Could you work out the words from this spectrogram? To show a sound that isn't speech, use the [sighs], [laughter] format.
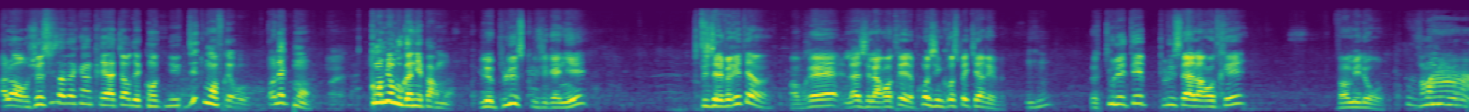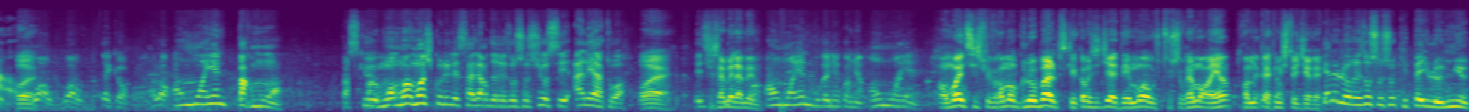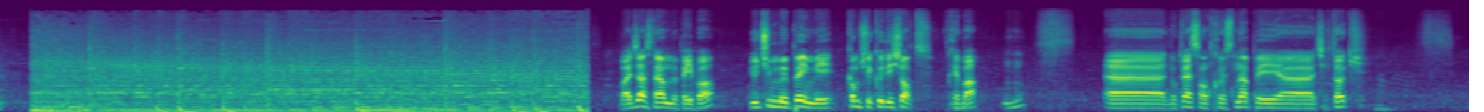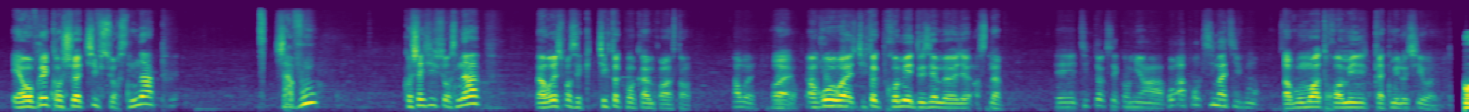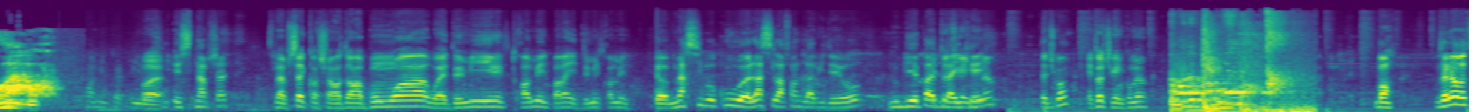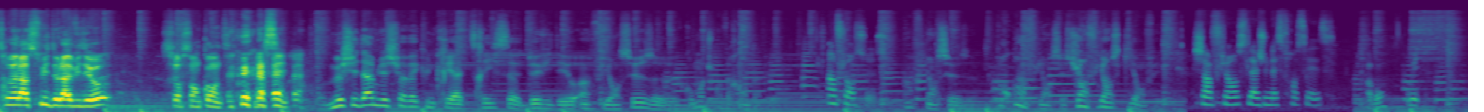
Alors, je suis avec un créateur de contenu. Dites-moi, frérot, honnêtement, combien vous gagnez par mois? Le plus que j'ai gagné, je te dis la vérité. hein. En vrai, là j'ai la rentrée. Par contre, j'ai une grosse paie qui arrive? Mhm. Donc, tout l'été, plus à la rentrée, 20 000 euros. 20 000 euros. Ouais. Waouh, waouh, d'accord. Alors, en moyenne par mois Parce que Par moi, moi, moi, je connais les salaires des réseaux sociaux, c'est aléatoire. Ouais, Et c'est jamais la même. En, en moyenne, vous gagnez combien? En moyenne. En moyenne, si je fais vraiment global, parce que comme j'ai dit, il y a des mois où je touche vraiment rien, 3 000, 4 000, je te dirais. Quel est le réseau social qui paye le mieux? Bah, déjà, Instagram me paye pas. YouTube me paye, mais comme je fais que des shorts, très bas. Mhm. Euh, donc là, c'est entre Snap et euh, TikTok. Et en vrai, quand je suis actif sur Snap, j'avoue, quand je suis actif sur Snap, en vrai, je pense que TikTok quand même pour l'instant. Ah ouais Ouais. En gros, ouais, TikTok premier, deuxième euh, Snap. Et TikTok, c'est combien appro- approximativement? Un bon mois, 3000, 4000 aussi, ouais. 3 000, 4 000 Ouais. aussi. Et Snapchat? Snapchat, quand je suis dans un bon mois, ouais, 2000, 3000, pareil, 2000, 3000. Euh, Merci beaucoup. Euh, Là, c'est la fin de la vidéo. N'oubliez pas Et de toi, tu gagnes liker. combien T'as dit quoi Et toi, tu gagnes combien Bon, vous allez retrouver la suite de la vidéo sur son compte. Merci. [laughs] Monsieur, dame, je suis avec une créatrice de vidéos influenceuse. Comment tu préfères qu'on t'appelle Influenceuse. Influenceuse. Pourquoi influenceuse? Tu influences qui en fait? J'influence la jeunesse française. Ah bon? Oui.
